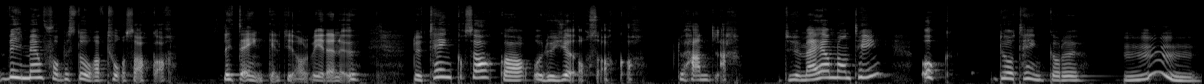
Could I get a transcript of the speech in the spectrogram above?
vi människor består av två saker. Lite enkelt gör vi det nu. Du tänker saker och du gör saker. Du handlar. Du är med om någonting och då tänker du, mm,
